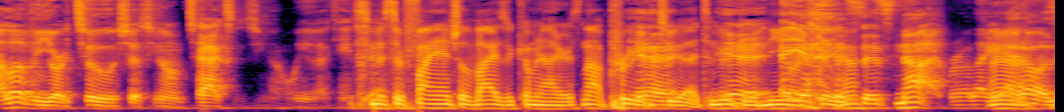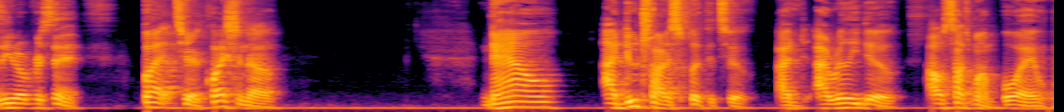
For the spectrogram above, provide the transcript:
I love New York too. It's just you know taxes. You know we I can't. It's. Mr. Financial Advisor coming out here. It's not prudent to uh, to move to New York yeah, City. huh? It's, it's not, bro. Like Yeah. at all, zero percent. But to your question though, now I do try to split the two. I I really do. I was talking to my boy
